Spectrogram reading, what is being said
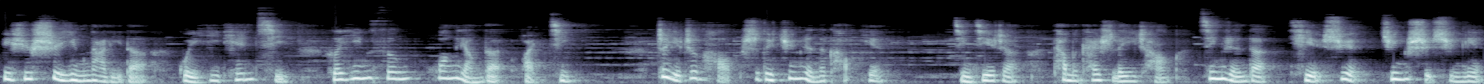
必须适应那里的诡异天气和阴森荒凉的环境。这也正好是对军人的考验。紧接着，他们开始了一场惊人的铁血军事训练。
